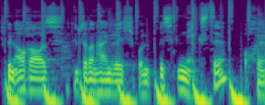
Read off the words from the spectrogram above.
Ich bin auch raus. Ich bin Stefan Heinrich und bis nächste Woche.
